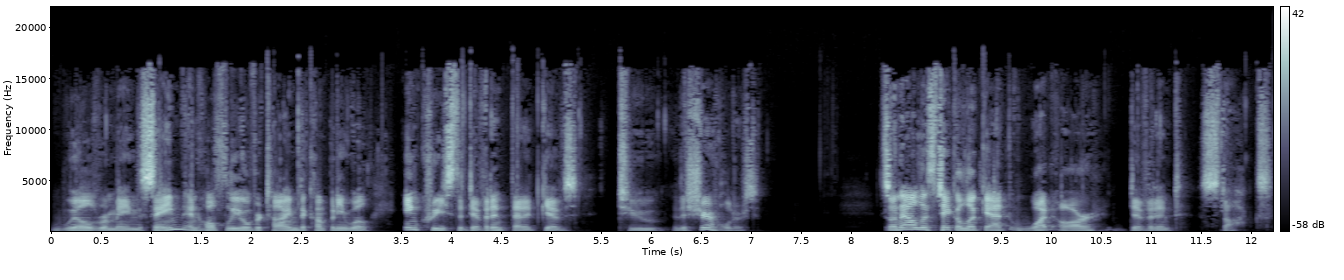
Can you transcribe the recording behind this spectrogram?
will remain the same and hopefully over time the company will increase the dividend that it gives to the shareholders. So now let's take a look at what are dividend stocks.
